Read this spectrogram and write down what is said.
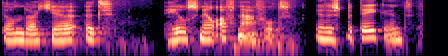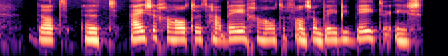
dan dat je het heel snel afnavelt. Ja, dus betekent dat het ijzergehalte, het HB-gehalte van zo'n baby beter is.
